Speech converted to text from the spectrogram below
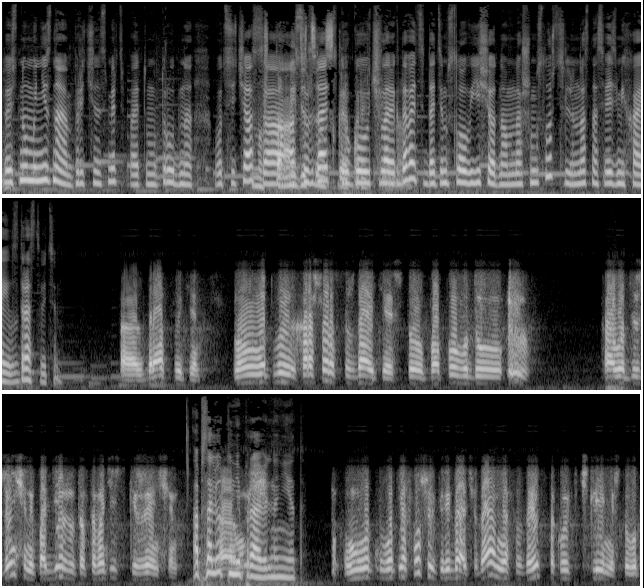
То есть, ну, мы не знаем причины смерти, поэтому трудно вот сейчас Может, а, осуждать другого причина. человека. Давайте дадим слово еще одному нашему слушателю. У нас на связи Михаил. Здравствуйте. А, Здравствуйте. Ну вот вы хорошо рассуждаете, что по поводу а вот женщины поддерживают автоматически женщин. Абсолютно А, неправильно, нет. Вот, вот я слушаю передачу, да, у меня создается такое впечатление, что вот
